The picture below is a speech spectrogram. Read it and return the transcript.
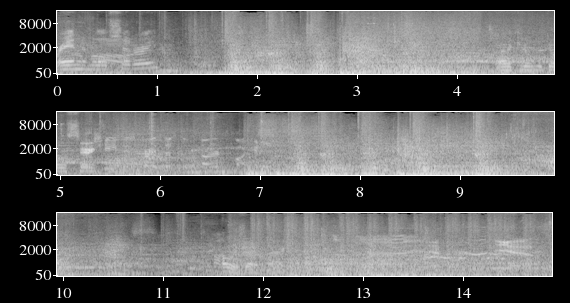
Random bullshittery. I can only go so Jesus Christ, that's the third fucking... How is that back? Yeah. That's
